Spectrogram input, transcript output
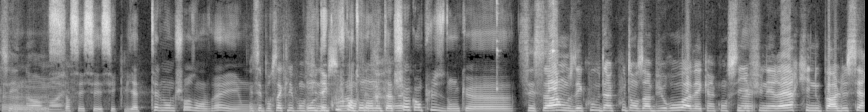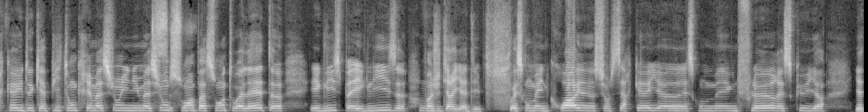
C'est Euh, énorme, ouais. enfin, c'est- c'est- c'est- Il y a tellement de choses en vrai et on, c'est pour ça que les pompes on le découvre sont là, quand on est en état de Ouais. choc en plus. Donc, euh, C'est ça, on se découvre d'un coup dans un bureau avec un conseiller Ouais. funéraire qui nous parle de cercueil, de capiton, crémation, inhumation, soins, pas soins, toilettes, euh, église, pas église. Enfin, Mm. je veux dire, il y a des. Est-ce qu'on met une croix euh, sur le cercueil euh, Mm. Est-ce qu'on met une fleur Est-ce qu'il y a. Il y a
